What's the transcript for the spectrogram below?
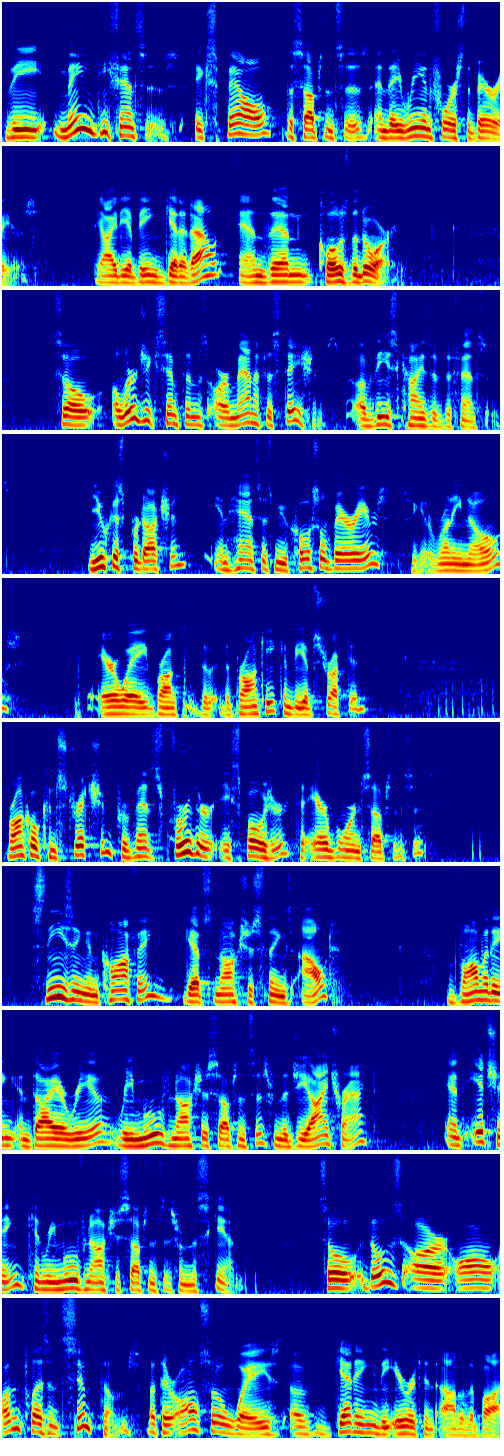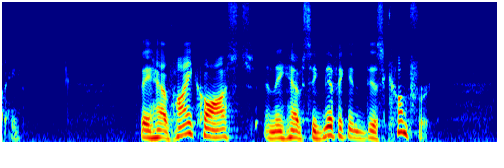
The main defenses expel the substances and they reinforce the barriers. The idea being get it out and then close the door. So allergic symptoms are manifestations of these kinds of defenses. Mucus production enhances mucosal barriers, so you get a runny nose. Airway, the, the bronchi can be obstructed. Bronchoconstriction prevents further exposure to airborne substances. Sneezing and coughing gets noxious things out vomiting and diarrhea remove noxious substances from the GI tract, and itching can remove noxious substances from the skin. So those are all unpleasant symptoms, but they're also ways of getting the irritant out of the body. They have high costs and they have significant discomfort.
